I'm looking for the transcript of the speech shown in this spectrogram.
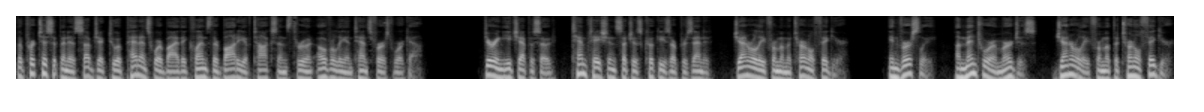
the participant is subject to a penance whereby they cleanse their body of toxins through an overly intense first workout. During each episode, temptations such as cookies are presented, generally from a maternal figure. Inversely, a mentor emerges, generally from a paternal figure,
